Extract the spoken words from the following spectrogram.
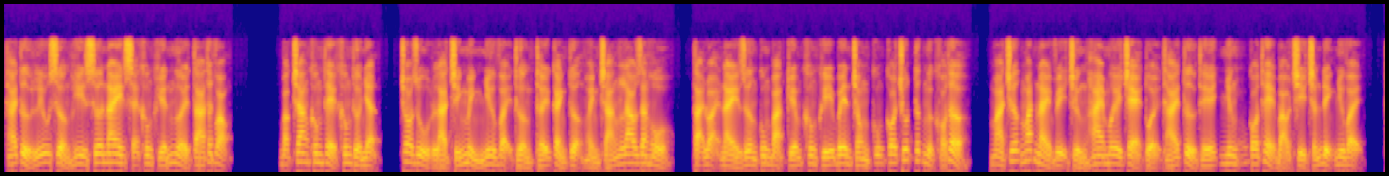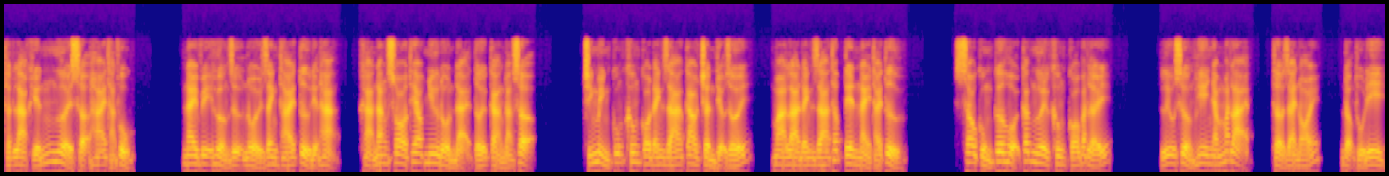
thái tử lưu xưởng hy xưa nay sẽ không khiến người ta thất vọng. Bạc trang không thể không thừa nhận, cho dù là chính mình như vậy thường thấy cảnh tượng hoành tráng lao giang hồ tại loại này dương cung bạt kiếm không khí bên trong cũng có chút tức ngực khó thở, mà trước mắt này vị chừng hai mươi trẻ tuổi thái tử thế nhưng có thể bảo trì chấn định như vậy, thật là khiến người sợ hai thán phục. Nay vị hưởng dự nổi danh thái tử điện hạ, khả năng so theo như đồn đại tới càng đáng sợ. Chính mình cũng không có đánh giá cao trần tiệu giới, mà là đánh giá thấp tên này thái tử. Sau cùng cơ hội các ngươi không có bắt lấy. Lưu s ư ở n g hy nhắm mắt lại, thở dài nói, động thủ đi.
